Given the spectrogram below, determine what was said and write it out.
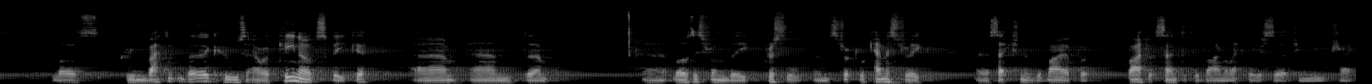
Loes Kroon-Batenburg, who's our keynote speaker, um, and um, uh, Loes is from the Crystal and Structural Chemistry uh, section of the Bijvoet Centre for Biomolecular Research in Utrecht.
